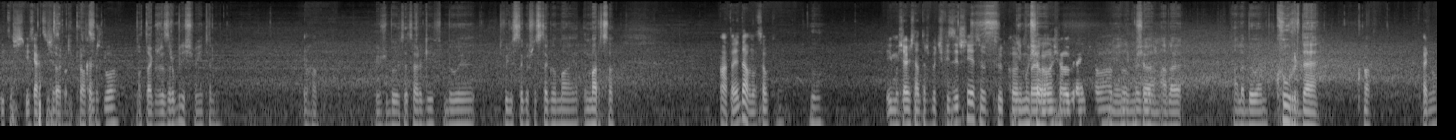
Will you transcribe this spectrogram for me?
I, to, i jak to się Targi pracy. skończyło? No także zrobiliśmy i tyle. Aha. Już były te targi, były 26 maja, marca. A, to niedawno całkiem. No. I musiałeś tam też być fizycznie, czy tylko Nie twoja rola musiałem. się ograniczała? Nie, do nie tego? musiałem, ale, ale byłem. Kurde! Fajno.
